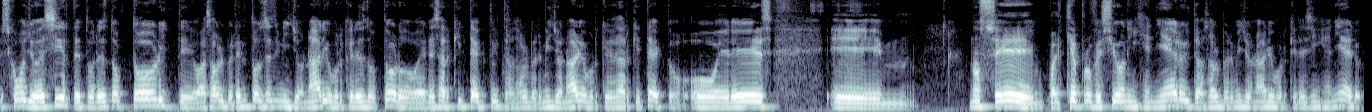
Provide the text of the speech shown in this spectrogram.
es como yo decirte, tú eres doctor y te vas a volver entonces millonario porque eres doctor, o eres arquitecto y te vas a volver millonario porque eres arquitecto, o eres... Eh, no sé, cualquier profesión, ingeniero, y te vas a volver millonario porque eres ingeniero.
